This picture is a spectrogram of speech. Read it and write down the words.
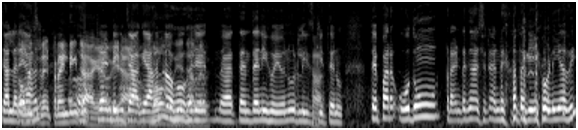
ਚੱਲ ਰਿਹਾ ਵੀ trending ਚ ਆ ਗਿਆ ਟ੍ਰੈਂਡਿੰਗ ਚ ਆ ਗਿਆ ਹਾਂ, ਬਹੁਤ ਉਹ ਹਜੇ ਤਿੰਨ ਦਿਨ ਹੀ ਹੋਏ ਉਹਨੂੰ ਰਿਲੀਜ਼ ਕੀਤੇ ਨੂੰ। ਤੇ ਪਰ ਉਦੋਂ ਟ੍ਰੈਂਡਿੰਗਾਂ ਸਟੈਂਡਿੰਗਾਂ ਤਾਂ ਗਈ ਹੋਣੀਆਂ ਸੀ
